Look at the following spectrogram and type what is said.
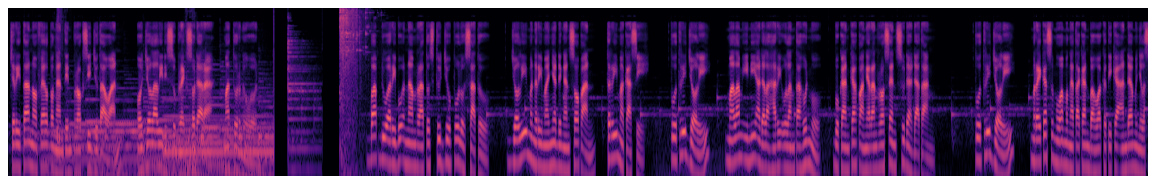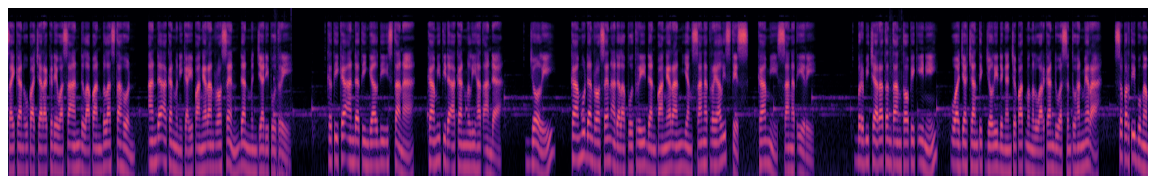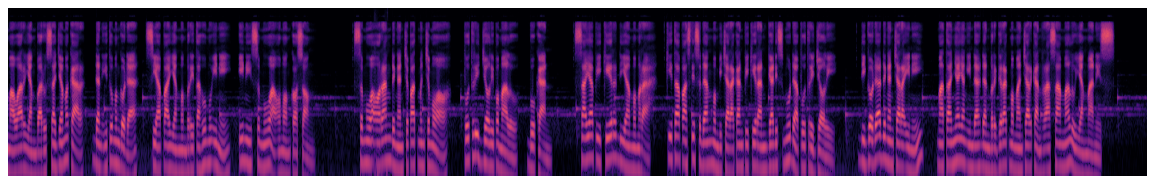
Cerita novel pengantin proksi jutawan, Ojo lali di subrek saudara, Matur Nuwun. Bab 2671. Joli menerimanya dengan sopan, terima kasih. Putri Joli, malam ini adalah hari ulang tahunmu, bukankah Pangeran Rosen sudah datang? Putri Joli, mereka semua mengatakan bahwa ketika Anda menyelesaikan upacara kedewasaan 18 tahun, Anda akan menikahi Pangeran Rosen dan menjadi putri. Ketika Anda tinggal di istana, kami tidak akan melihat Anda. Jolly, kamu dan Rosen adalah putri dan pangeran yang sangat realistis, kami sangat iri. Berbicara tentang topik ini, wajah cantik Jolly dengan cepat mengeluarkan dua sentuhan merah, seperti bunga mawar yang baru saja mekar, dan itu menggoda, siapa yang memberitahumu ini, ini semua omong kosong. Semua orang dengan cepat mencemooh, Putri Jolly pemalu, bukan. Saya pikir dia memerah. Kita pasti sedang membicarakan pikiran gadis muda Putri Jolly. Digoda dengan cara ini, matanya yang indah dan bergerak memancarkan rasa malu yang manis.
